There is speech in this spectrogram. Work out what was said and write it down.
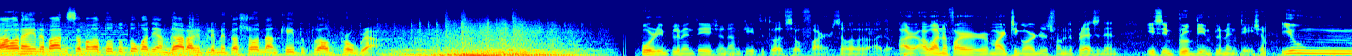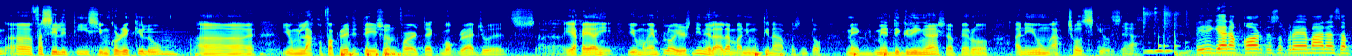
Taunahin naman sa mga tututukan ni Angara ang implementasyon ng K-12 program. Poor implementation ng K-12 so far. So uh, our, one of our marching orders from the President is improve the implementation. Yung uh, facilities, yung curriculum, uh, yung lack of accreditation for our TechVoc graduates. Uh, yeah, kaya yung mga employers, hindi nila alam ano yung tinapos nito. May, may degree nga siya, pero ano yung actual skills niya. Binigyan ng Korte Suprema ng 10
